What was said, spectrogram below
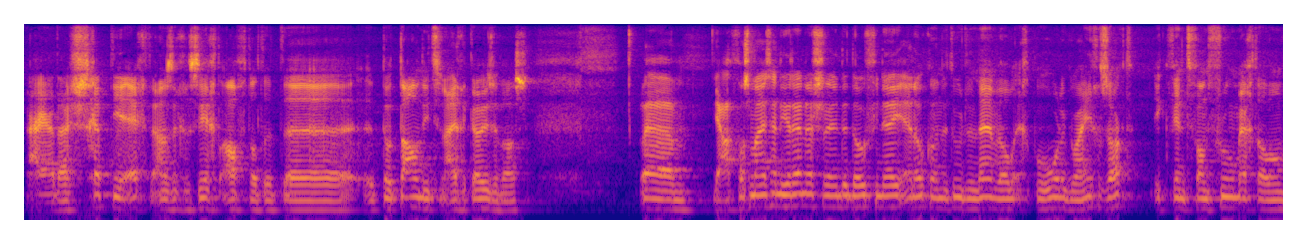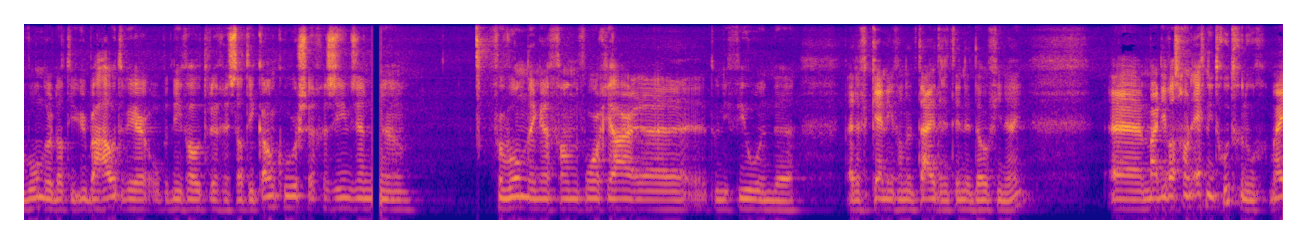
Nou ja, daar schept hij echt aan zijn gezicht af dat het eh, totaal niet zijn eigen keuze was. Ehm, ja, volgens mij zijn die renners in de Dauphiné en ook in de Tour de Lens wel echt behoorlijk doorheen gezakt. Ik vind van Froome echt al een wonder dat hij überhaupt weer op het niveau terug is dat hij kan koersen gezien zijn eh, verwondingen van vorig jaar eh, toen hij viel in de, bij de verkenning van een tijdrit in de Dauphiné. Eh, maar die was gewoon echt niet goed genoeg. Maar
